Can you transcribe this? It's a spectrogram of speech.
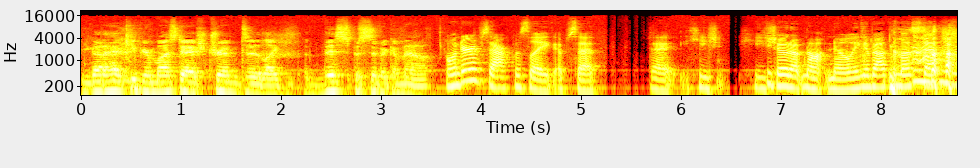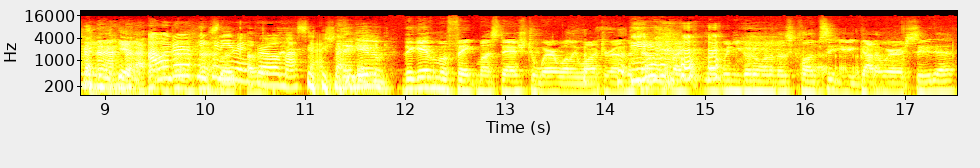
You got to have, keep your mustache trimmed to like this specific amount. I wonder if Zach was like upset that he sh- he showed up not knowing about the mustache thing. Yeah. I wonder if he can like, even oh. grow a mustache. They gave him, they gave him a fake mustache to wear while he walked around the town, Yeah. like, like when you go to one of those clubs that you got to wear a suit at.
